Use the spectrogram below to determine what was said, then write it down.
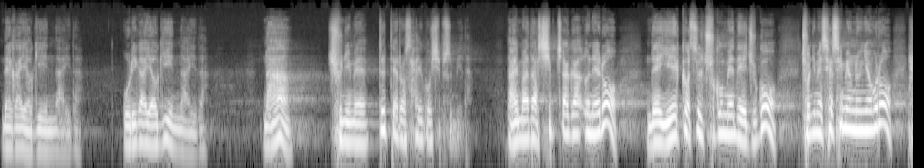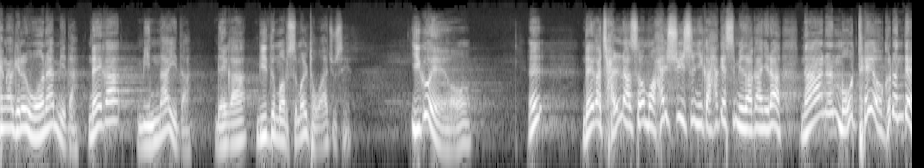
내가 여기 있나이다. 우리가 여기 있나이다. 나 주님의 뜻대로 살고 싶습니다. 날마다 십자가 은혜로 내 옛 것을 죽음에 내주고 주님의 새 생명 능력으로 행하기를 원합니다. 내가 믿나이다. 내가 믿음 없음을 도와주세요. 이거예요. 예? 내가 잘나서 뭐 할 수 있으니까 하겠습니다가 아니라 나는 못해요. 그런데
